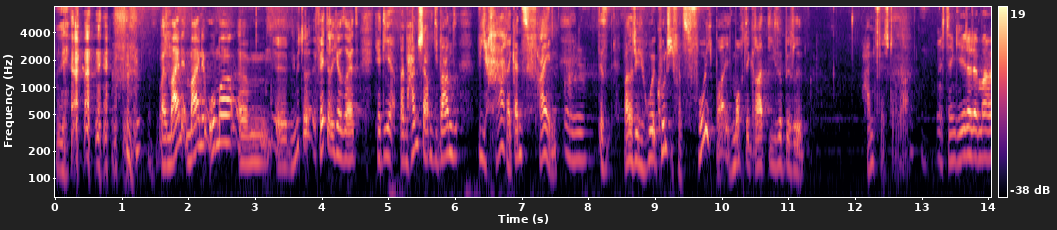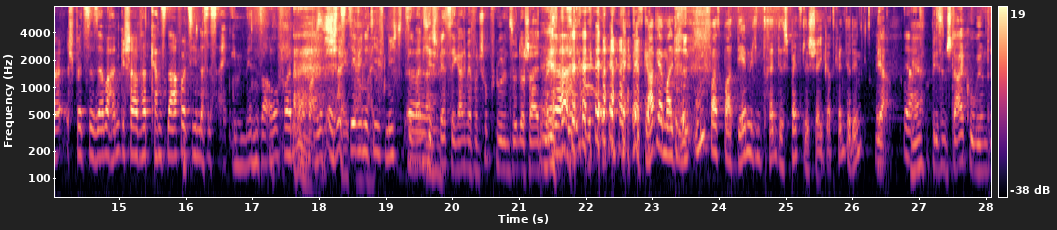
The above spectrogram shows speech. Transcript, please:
Weil meine, meine Oma, ähm, äh, Mütter, väterlicherseits, die hat die beim Handschaben, die waren so wie Haare, ganz fein. Das war natürlich hohe Kunst, ich fand es furchtbar. Ich mochte gerade die so ein bisschen handfester waren. Ich denke, jeder, der mal Spätzle selber handgeschabt hat, kann es nachvollziehen. Das ist ein immenser Aufwand. Und vor allem, es ist definitiv nicht. Sind Äh, manche Spätzle gar nicht mehr von Schupfnudeln zu unterscheiden. Es gab ja mal diesen unfassbar dämlichen Trend des Spätzle-Shakers, kennt ihr den? ja, ja. Ja. Mit diesen Stahlkugeln drin.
